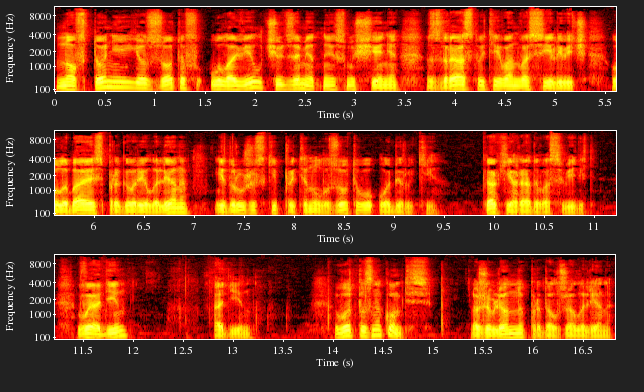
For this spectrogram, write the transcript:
Но в тоне ее Зотов уловил чуть заметное смущение. «Здравствуйте, Иван Васильевич!» — улыбаясь, проговорила Лена и дружески протянула Зотову обе руки. «Как я рада вас видеть! Вы один?» «Один. Вот познакомьтесь». — оживленно продолжала Лена.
